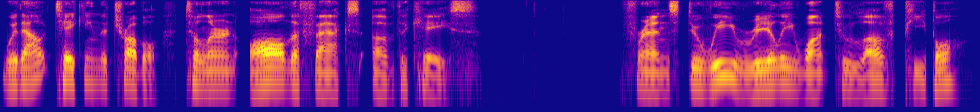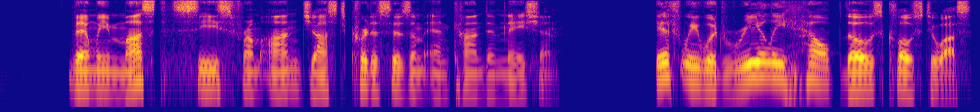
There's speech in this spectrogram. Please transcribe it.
without taking the trouble to learn all the facts of the case. Friends, do we really want to love people? Then we must cease from unjust criticism and condemnation if we would really help those close to us,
